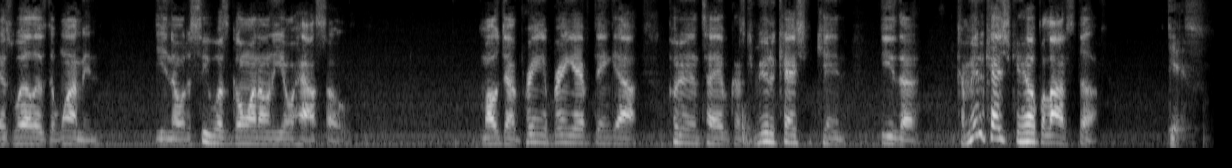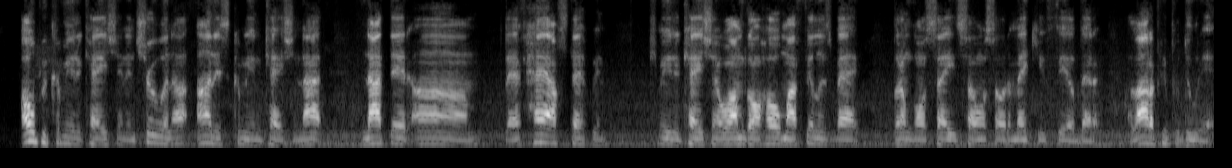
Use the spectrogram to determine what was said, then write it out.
as well as the woman, you know, to see what's going on in your household. Mojo, bring bring everything out, put it on the table because communication can either communication can help a lot of stuff. Yes. Open communication and true and honest communication, not not that um that half stepping communication or I'm gonna hold my feelings back, but I'm gonna say so and so to make you feel better. A lot of people do that.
